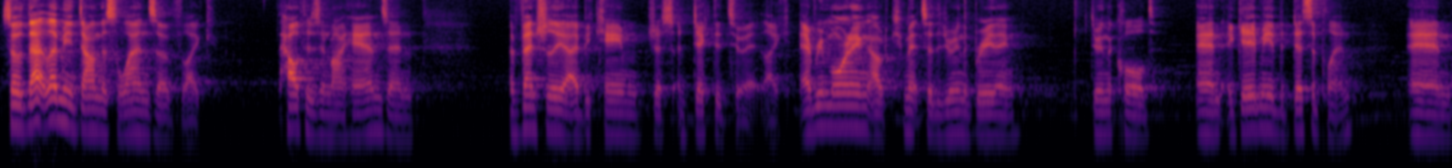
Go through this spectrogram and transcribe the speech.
So that led me down this lens of like, health is in my hands and eventually I became just addicted to it. Like every morning I would commit to doing the breathing, doing the cold, and it gave me the discipline and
